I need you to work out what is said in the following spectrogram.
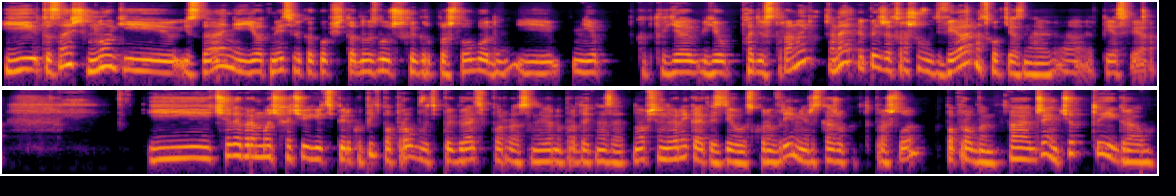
И ты знаешь, многие издания ее отметили как, в общем-то, одну из лучших игр прошлого года. И мне как-то я ее обходил стороной. Она, опять же, хорошо выглядит в VR, насколько я знаю, PS VR. И что-то я прям очень хочу ее теперь купить, попробовать, поиграть пару раз, наверное, продать назад. Ну, в общем, наверняка это сделаю в скором времени, расскажу, как это прошло. Попробуем. А, Джейн, что ты играл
